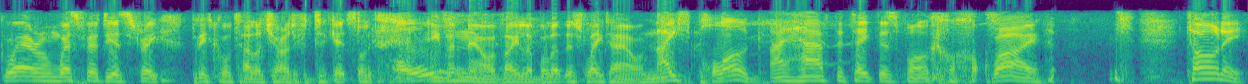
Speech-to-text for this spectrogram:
Square on West 50th Street, please call telecharge for tickets. Oh. Even now available at this late hour. Nice plug. I have to take this phone call. Why? Tony.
